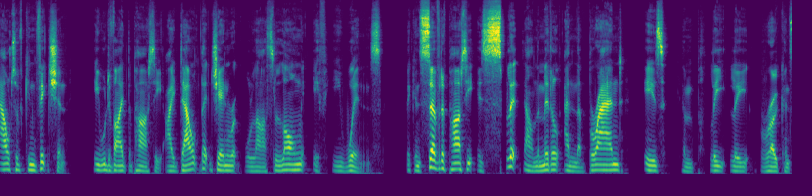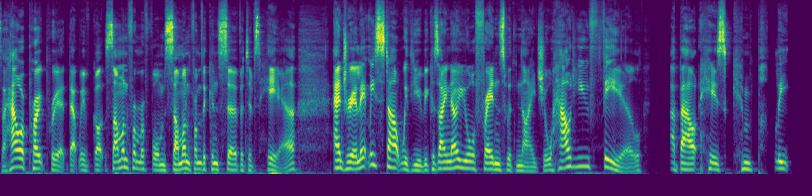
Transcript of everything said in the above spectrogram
out of conviction. He will divide the party. I doubt that Jenrick will last long if he wins. The Conservative Party is split down the middle and the brand is completely broken. So, how appropriate that we've got someone from Reform, someone from the Conservatives here. Andrea, let me start with you because I know you're friends with Nigel. How do you feel about his complete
